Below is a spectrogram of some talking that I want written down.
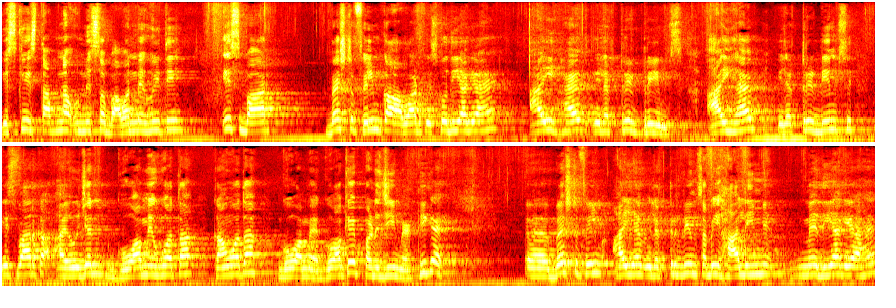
इसकी स्थापना उन्नीस सौ बावन में हुई थी। इस बार बेस्ट फ़िल्म का अवार्ड किसको दिया गया है? I have electric dreams I have electric dreams इस बार का आयोजन गोवा में हुआ था। कहाँ हुआ था? गोवा में, गोवा के पणजी में, ठीक है? Best film I have electric dreams अभी हाल ही में, में दिया गया है।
